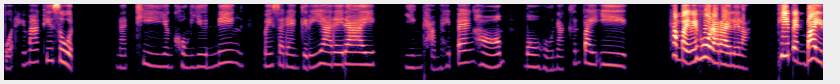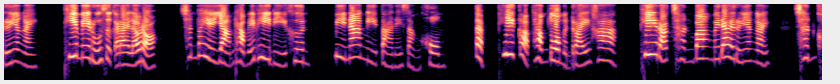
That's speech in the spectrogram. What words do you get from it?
ปวดให้มากที่สุดนาทียังคงยืนนิ่ง ไม่แสดงกิริยาใดๆ ยิ่งทำให้แป้งหอม โมโหหนักขึ้นไปอีกทำไมไม่พูดอะไรเลยล่ะ พี่เป็นใบ้หรือยังไง พี่ไม่รู้สึกอะไรแล้วหรอ ฉันพยายามทำให้พี่ดีขึ้น มีหน้ามีตาในสังคม แต่พี่กลับทำตัวเหมือนไร้ค่า พี่รักฉันบ้างไม่ได้หรือยังไง ฉันข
